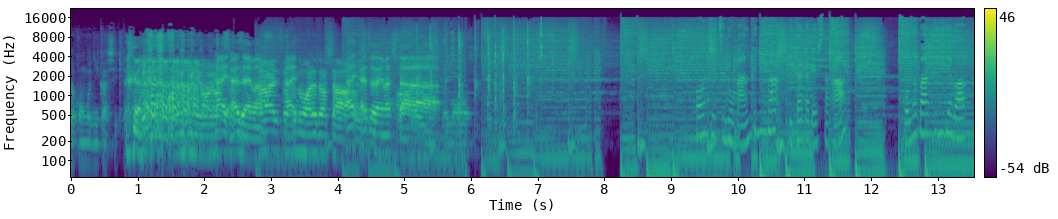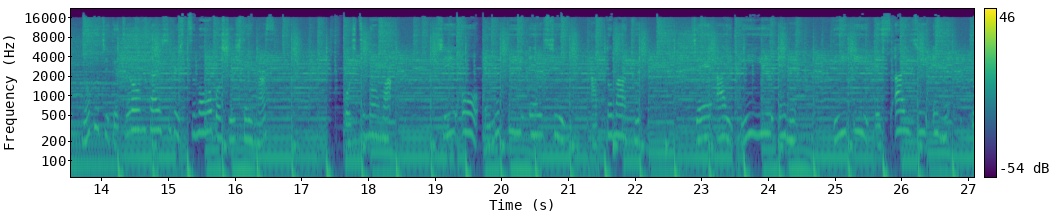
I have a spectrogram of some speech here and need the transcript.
た今後に生かしていきたいと いうふうに思いますはいありがとうございます。はい、すみませんどうもありがとうございました。はいありがとうございました。はいどうも。本日の番組はいかがでしたか？この番組では野口哲郎に対する質問を募集しています。ご質問は b e s i g m. c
